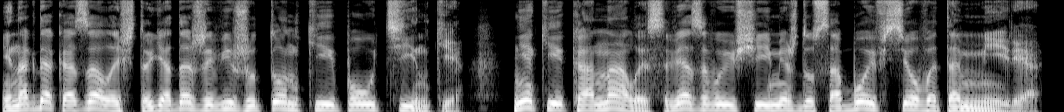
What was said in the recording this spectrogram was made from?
Иногда казалось, что я даже вижу тонкие паутинки, некие каналы, связывающие между собой все в этом мире.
